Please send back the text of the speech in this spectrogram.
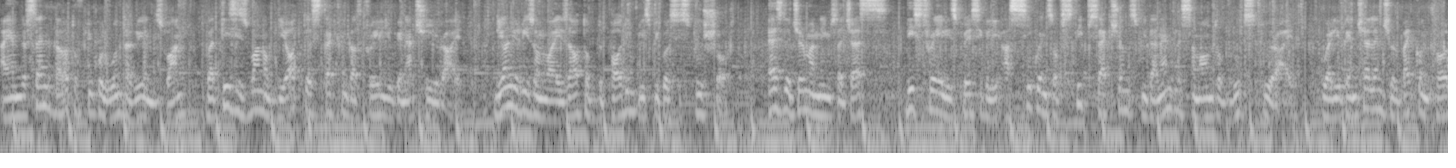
I understand that a lot of people won't agree on this one, but this is one of the hottest technical trail you can actually ride. The only reason why it's out of the podium is because it's too short. As the German name suggests, this trail is basically a sequence of steep sections with an endless amount of roots to ride, where you can challenge your bike control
